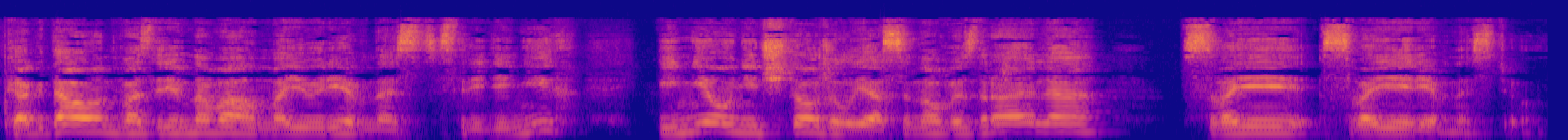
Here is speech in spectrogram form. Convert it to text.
когда он возревновал мою ревность среди них, и не уничтожил я сынов Израиля своей, своей ревностью.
